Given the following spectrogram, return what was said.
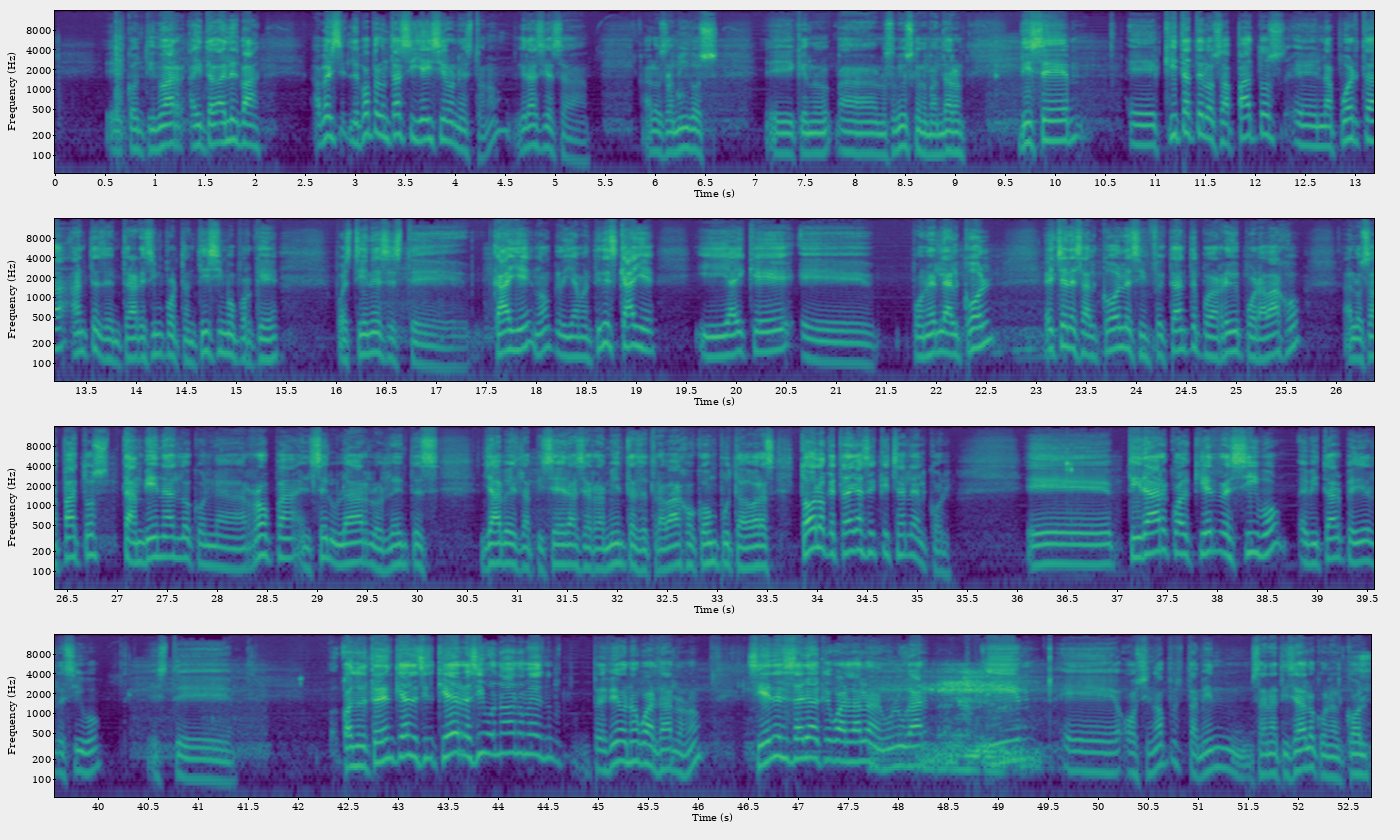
eh, continuar. Ahí, les va. A ver, si, les voy a preguntar si ya hicieron esto, ¿no? Gracias a, los amigos eh, que a los amigos que nos mandaron. Dice, quítate los zapatos en la puerta antes de entrar. Es importantísimo porque pues tienes este calle, ¿no? Que le llaman, tienes calle y hay que eh, ponerle alcohol, échales alcohol desinfectante por arriba y por abajo a los zapatos, también hazlo con la ropa, el celular, los lentes, llaves, lapiceras, herramientas de trabajo, computadoras, todo lo que traigas hay que echarle alcohol. Eh, tirar cualquier recibo, evitar pedir el recibo, este cuando te que decir, ¿qué recibo? No, no me prefiero no guardarlo, ¿no? Si es necesario hay que guardarlo en algún lugar y eh, o si no, pues también sanatizarlo con alcohol.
